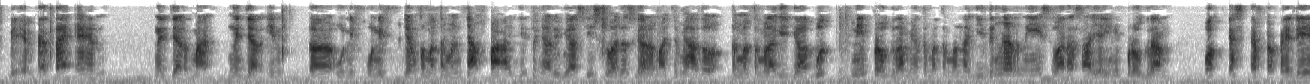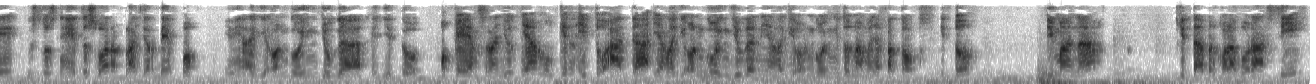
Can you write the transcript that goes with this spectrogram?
SBMPTN ngejar ngejar in, uh, univ-univ yang teman-teman capai gitu nyari beasiswa dan segala macamnya. Atau teman-teman lagi gabut ini program yang teman-teman lagi dengar nih suara saya ini program podcast FKPD khususnya itu suara pelajar Depok ini lagi ongoing juga kayak gitu. Oke yang selanjutnya mungkin itu ada yang lagi ongoing juga nih yang lagi ongoing itu namanya Fatox. Itu di mana kita berkolaborasi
